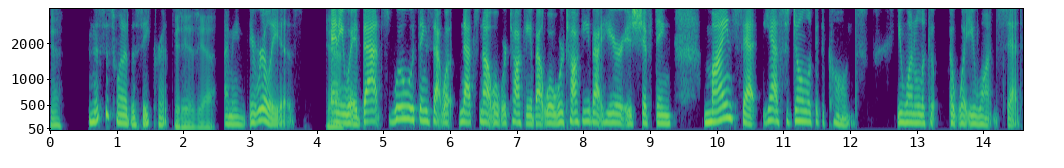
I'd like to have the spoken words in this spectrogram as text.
Yeah and this is one of the secrets. it is yeah, I mean, it really is. yeah. Anyway, that's woo woo things. That what that's not what we're talking about. What we're talking about here is shifting mindset. Yes, don't look at the cones. You want to look at, at what you want instead.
